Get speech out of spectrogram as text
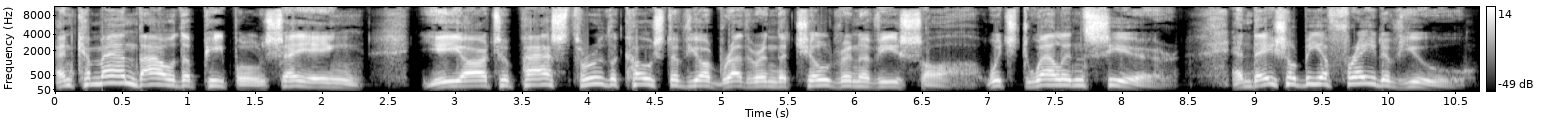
and command thou the people, saying, Ye are to pass through the coast of your brethren the children of Esau, which dwell in Seir, and they shall be afraid of you.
